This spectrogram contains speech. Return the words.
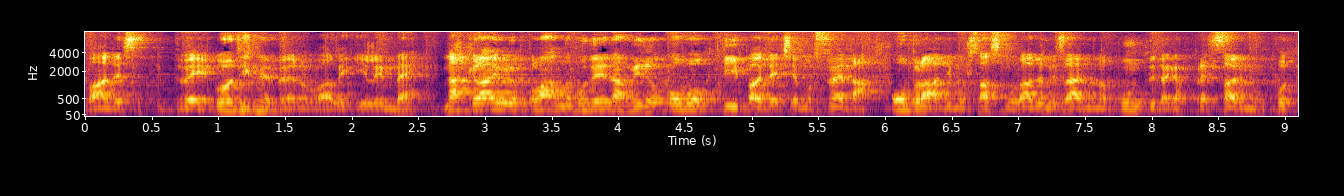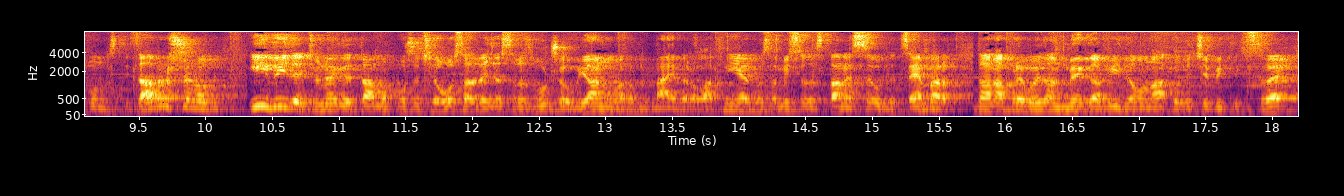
22 godine, verovali ili ne. Na kraju je plan da bude jedan video ovog tipa gdje ćemo sve da obradimo šta smo uradili zajedno na puntu i da ga predstavimo u potpunosti završenog. I vidjet ću negdje tamo, pošto će ovo sad već da se razvuče u januaru najverovatnije, ako sam mislio da stane sve u decembar, da napravimo jedan mega video onako gdje će biti sve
